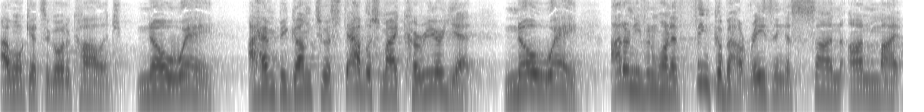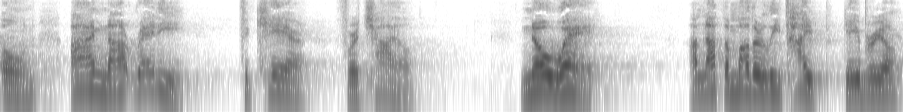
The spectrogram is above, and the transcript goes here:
I won't get to go to college. No way I haven't begun to establish my career yet. No way I don't even want to think about raising a son on my own. I'm not ready to care for a child. No way. I'm not the motherly type, Gabriel.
